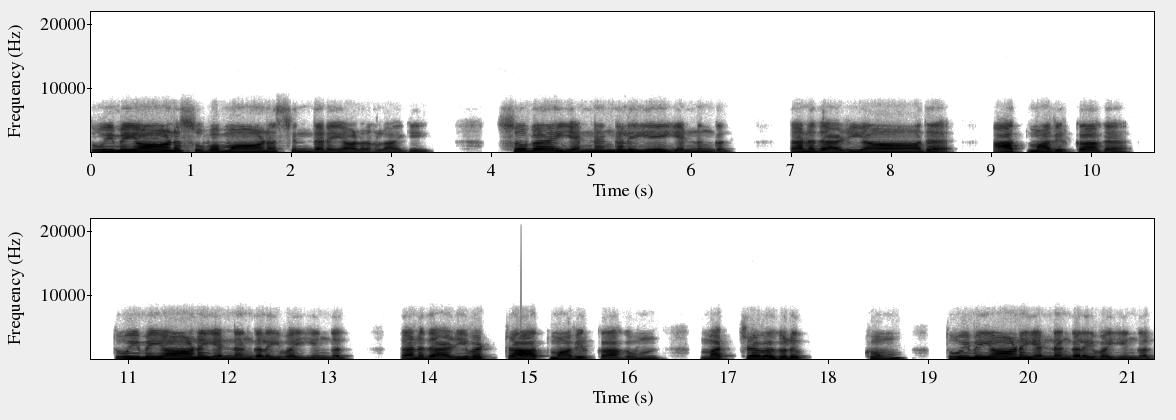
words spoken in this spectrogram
தூய்மையான சுபமான சிந்தனையாளர்களாகி சுப எண்ணங்களையே எண்ணுங்கள். தனது அழியாத ஆத்மாவிற்காக தூய்மையான எண்ணங்களை வையுங்கள். தனது அழிவற்ற ஆத்மாவிற்காகவும் மற்றவர்களுக்கும் தூய்மையான எண்ணங்களை வையுங்கள்.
